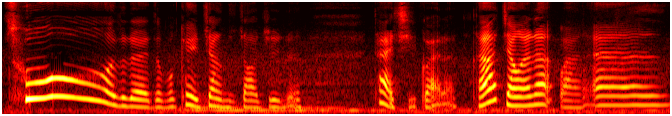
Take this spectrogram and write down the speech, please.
错，对不对？怎么可以这样子造句呢？太奇怪了。好，讲完了，晚安。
